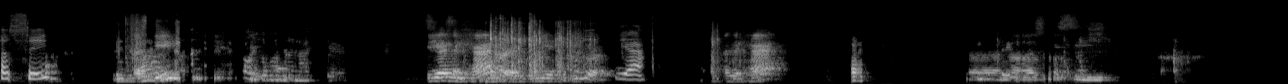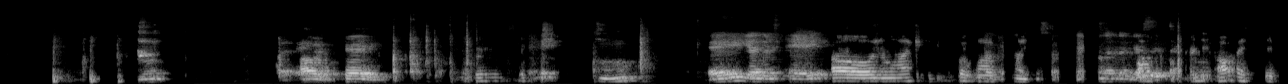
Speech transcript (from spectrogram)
A C. A C? Oh, the one that I scared. C as a cat or C as a zebra? Yeah. As a cat? Uh, no, C. Okay. A. Yeah, there's A. Oh, no, I can put one get it.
